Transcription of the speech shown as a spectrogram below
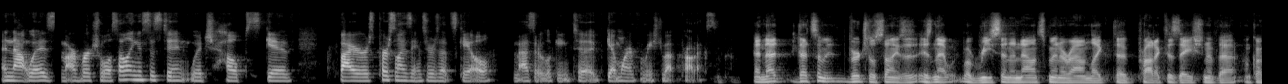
And that was our virtual selling assistant, which helps give buyers personalized answers at scale as they're looking to get more information about products. Okay. And that that's some virtual selling. Isn't that a recent announcement around like the productization of that? Okay.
